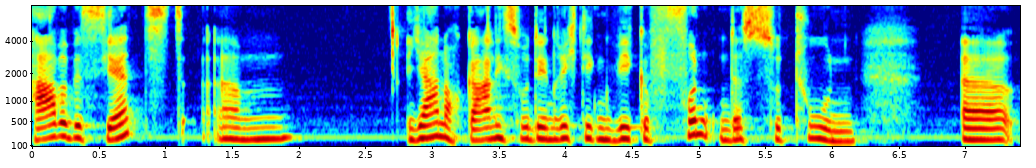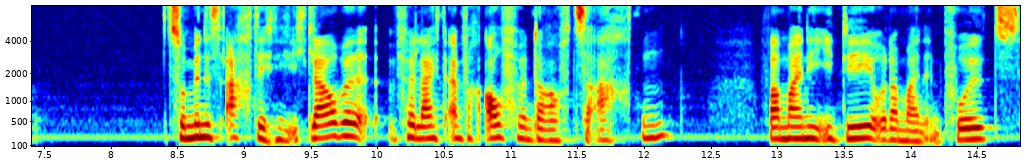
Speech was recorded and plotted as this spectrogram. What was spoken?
habe bis jetzt ähm, ja noch gar nicht so den richtigen Weg gefunden, das zu tun. Äh, zumindest achte ich nicht. Ich glaube, vielleicht einfach aufhören, darauf zu achten, war meine Idee oder mein Impuls.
